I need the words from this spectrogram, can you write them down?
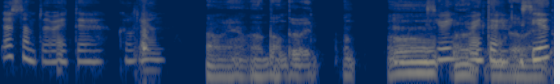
There's something right there, Corleone. Oh yeah, oh, don't do it. Don't, don't See it? Right there. You see it?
